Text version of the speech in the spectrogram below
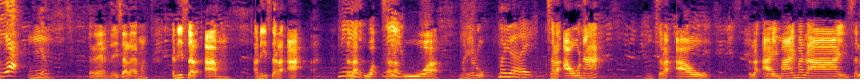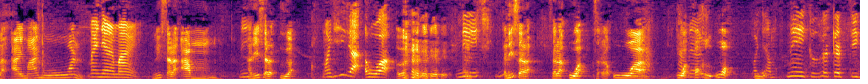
ลีอะอืมแต่อันนี้สระอะไรมั้งอันนี้สระอัมอันนี้สระอะนี่สระอัวสระอัวไหนอะลูกไม่เลยสระเอานะอืมสระเอา สระไอไม้มะลาย สระไอไม้ม้วน ไม่แน่ไม่อั นนี้สระอัมอันนี้สระเอือไม่ที่จะเอาอะเอออันนี่นี้อันนี้สระสระอัวสระอัวอัวก็คืออ้วกประอ้วกจำนี่คือจะติด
